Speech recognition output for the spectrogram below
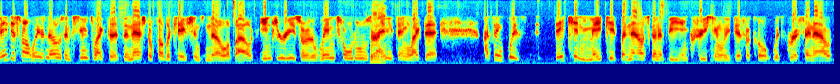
Vegas always knows, and seems like the, the national publications know about injuries or the win totals or anything like that. I think with they can make it, but now it's going to be increasingly difficult with Griffin out,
